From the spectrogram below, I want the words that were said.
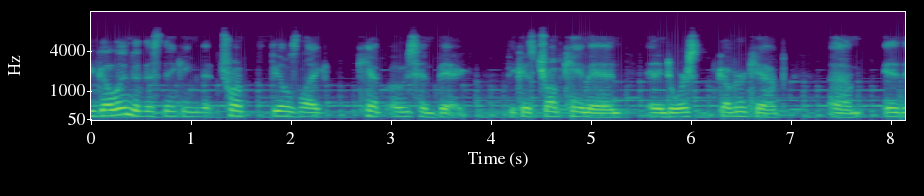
You go into this thinking that Trump feels like Kemp owes him big because Trump came in and endorsed Governor Kemp um, it,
